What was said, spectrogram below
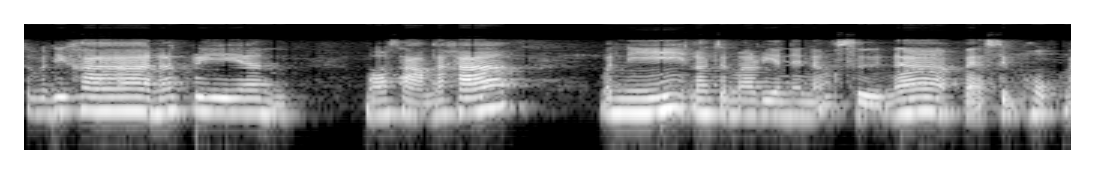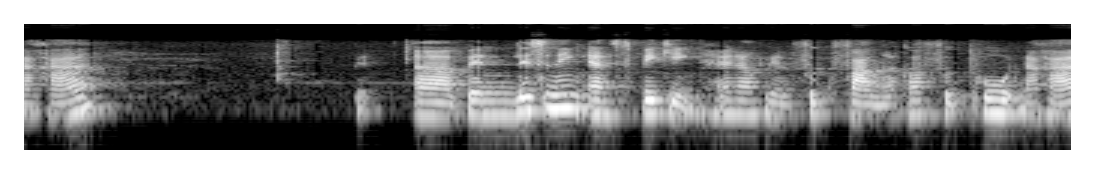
สวัสดีค่ะ นักเรียนม .3 นะคะ วันนี้เราจะมาเรียนในหนังสือหน้า 86 นะคะเป็น listening and speaking ให้นักเรียนฝึกฟังแล้วก็ฝึกพูดนะคะ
